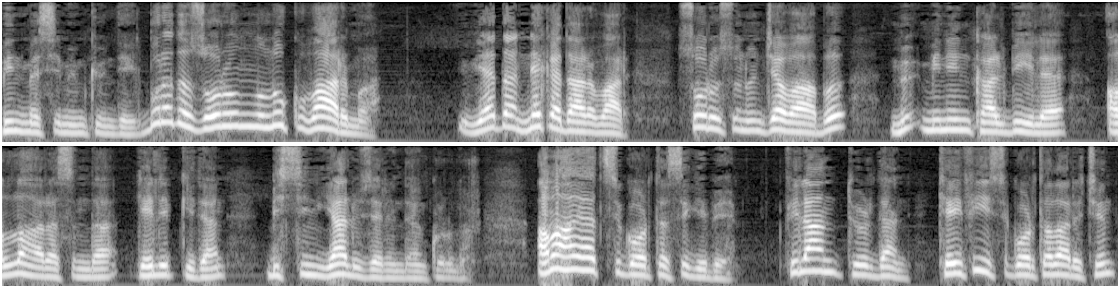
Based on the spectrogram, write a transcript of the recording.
binmesi mümkün değil. Burada zorunluluk var mı? Ya da ne kadar var? Sorusunun cevabı müminin kalbiyle Allah arasında gelip giden bir sinyal üzerinden kurulur. Ama hayat sigortası gibi filan türden keyfi sigortalar için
